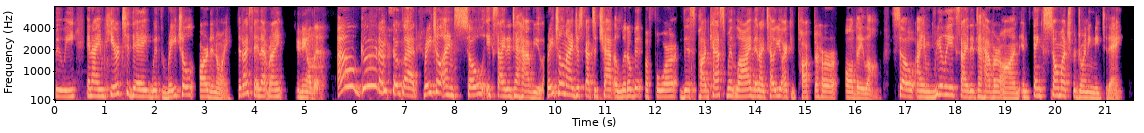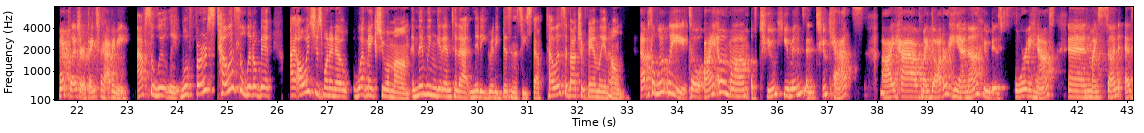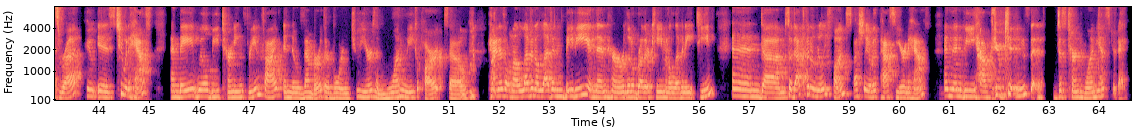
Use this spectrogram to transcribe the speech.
Bowie, and I am here today with Rachel Ardenoy. Did I say that right? You nailed it. Oh, good. I'm so glad. Rachel, I'm so excited to have you. Rachel and I just got to chat a little bit before this podcast went live, and I tell you, I could talk to her all day long. So I am really excited to have her on. And thanks so much for joining me today. My pleasure. Thanks for having me. Absolutely. Well, first, tell us a little bit. I always just want to know what makes you a mom, and then we can get into that nitty gritty businessy stuff. Tell us about your family at home. Absolutely. So I am a mom of two humans and two cats. Hmm. I have my daughter Hannah, who is four and a half, and my son Ezra, who is two and a half. And they will be turning three and five in November. They're born two years and one week apart. So Hannah's an 11 11 baby, and then her little brother came in 11 18. And um, so that's been really fun, especially over the past year and a half. And then we have two kittens that just turned one yesterday.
